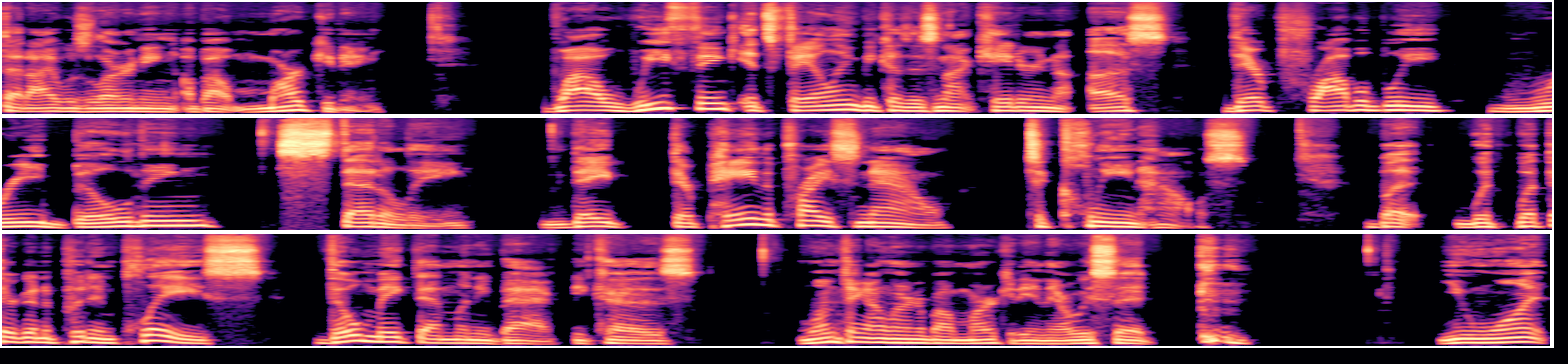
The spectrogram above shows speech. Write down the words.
that I was learning about marketing. While we think it's failing because it's not catering to us, they're probably rebuilding steadily. They they're paying the price now to clean house. But with what they're going to put in place, they'll make that money back because one thing I learned about marketing, they always said you want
